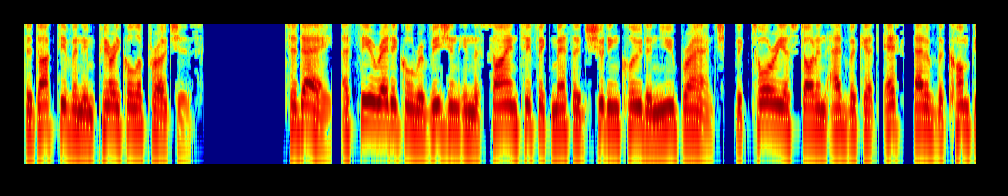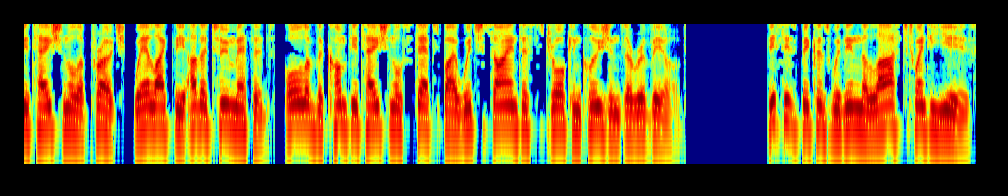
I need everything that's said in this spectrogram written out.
deductive and empirical approaches. Today, a theoretical revision in the scientific method should include a new branch, Victoria Stodden Advocate S, that of the computational approach, where like the other two methods, all of the computational steps by which scientists draw conclusions are revealed. This is because within the last 20 years,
